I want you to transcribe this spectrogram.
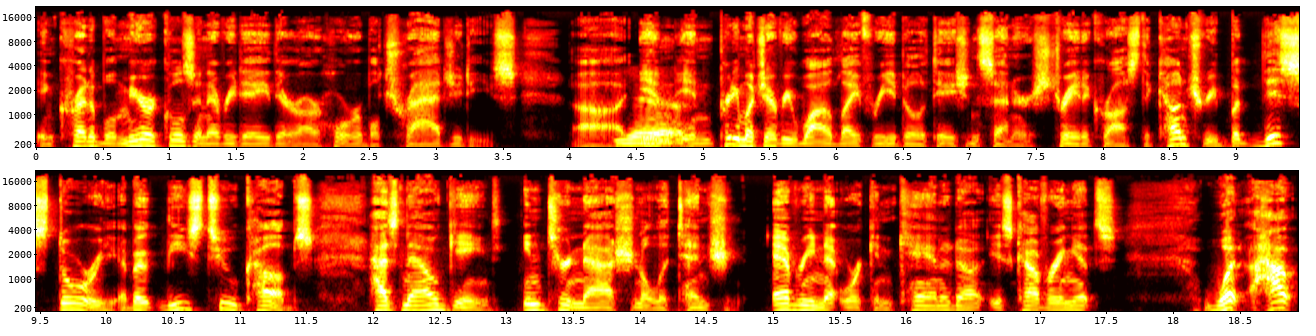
incredible miracles, and every day there are horrible tragedies uh, yeah. in, in pretty much every wildlife rehabilitation center straight across the country. But this story about these two cubs has now gained international attention. Every network in Canada is covering it. What, how,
